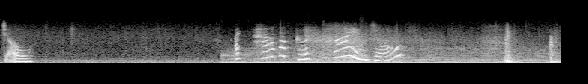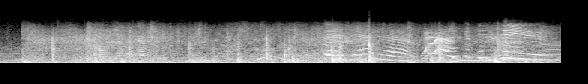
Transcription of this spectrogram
Joe. I have a good time, Joe. Sandana. Oh, good to see you.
